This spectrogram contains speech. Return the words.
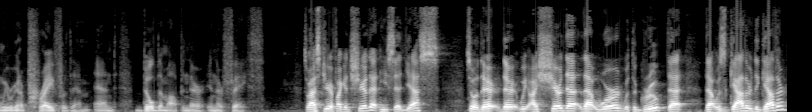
and we were going to pray for them and build them up in their, in their faith. So I asked Jerry if I could share that, and he said yes. So there, there we, I shared that, that word with the group that, that was gathered together.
